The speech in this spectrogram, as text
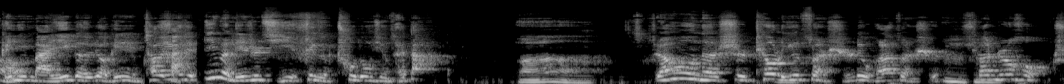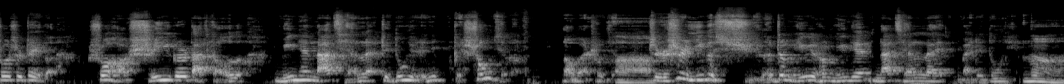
给你买一个，要给你挑一个，因为临时起意，这个触动性才大。啊，然后呢，是挑了一个钻石，六克拉钻石，嗯挑完之后说是这个，说好十一根大条子，明天拿钱来，这东西人家给收起来了，老板收起来只是一个许了这么一个说明天拿钱来买这东西，那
